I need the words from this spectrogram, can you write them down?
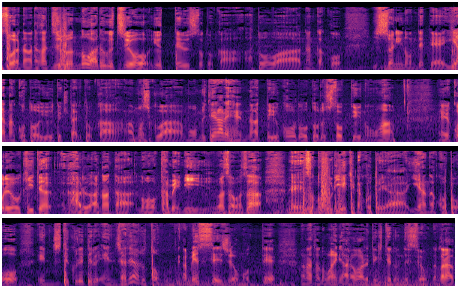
そうやな、だから自分の悪口を言ってる人とか、あとはなんかこう、一緒に飲んでて嫌なことを言うてきたりとか、もしくはもう見てられへんなっていう行動をとる人っていうのは、えー、これを聞いてはるあなたのためにわざわざ、えー、その不利益なことや嫌なことを演じてくれてる演者であると。メッセージを持ってあなたの前に現れてきてるんですよ。だから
